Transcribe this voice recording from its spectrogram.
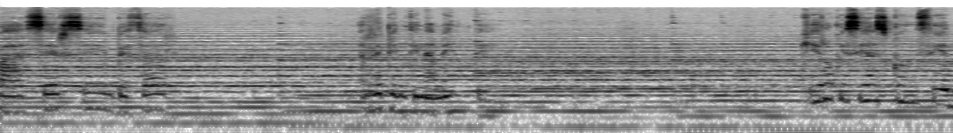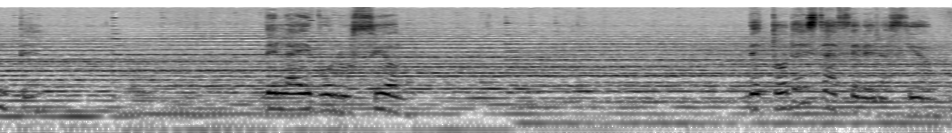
va a hacerse, empezar repentinamente. Quiero que seas consciente de la evolución de toda esta aceleración.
